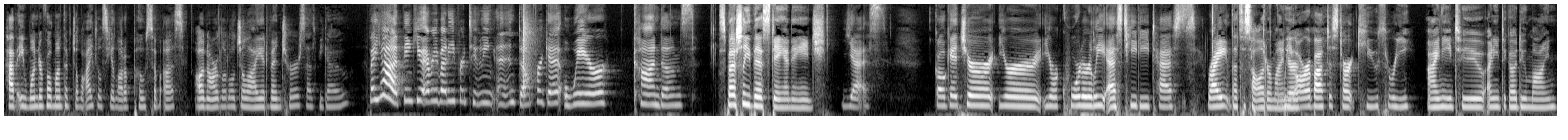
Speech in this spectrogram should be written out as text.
Have a wonderful month of July. You'll see a lot of posts of us on our little July adventures as we go. But yeah, thank you everybody for tuning in. Don't forget, wear condoms. Especially this day and age. Yes. Go get your your your quarterly STD tests, right? That's a solid reminder. We are about to start Q3. I need to I need to go do mine.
